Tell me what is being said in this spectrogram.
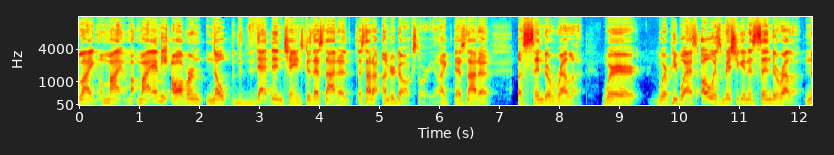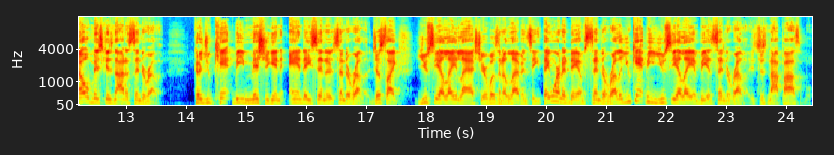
like my, my Miami Auburn, nope, that didn't change because that's not a that's not an underdog story. Like that's not a a Cinderella where where people ask, "Oh, is Michigan a Cinderella?" No, Michigan's not a Cinderella because you can't be Michigan and a Cinderella. Just like UCLA last year was an 11 seed, they weren't a damn Cinderella. You can't be UCLA and be a Cinderella. It's just not possible.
